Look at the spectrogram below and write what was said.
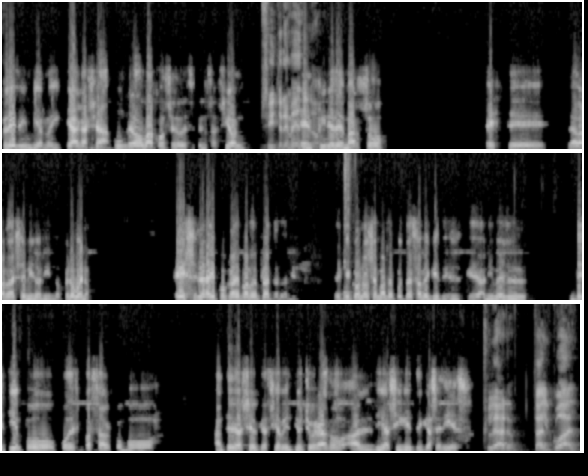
pleno invierno. Y que haga ya un grado bajo cero de sensación Sí, tremendo. en fines de marzo, este, la verdad que se vino lindo. Pero bueno, es la época de Mar del Plata también. El que conoce Mar del Plata sabe que, que a nivel de tiempo podés pasar como antes de ayer que hacía 28 grados al día siguiente que hace 10. Claro, tal cual.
